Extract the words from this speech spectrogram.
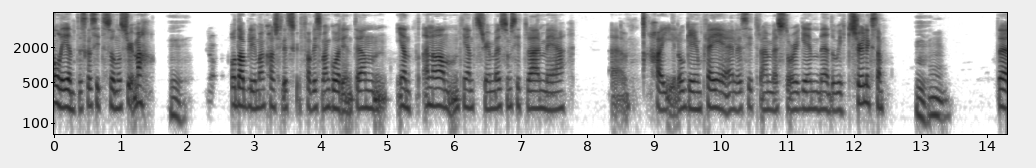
alle jenter skal sitte sånn og streame. Mm. Og da blir man kanskje litt skuffa hvis man går inn til en, jente, en eller annen jentestreamer som sitter der med uh, high elo gameplay, eller sitter der med story game med The Witcher, liksom. Mm. Det,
